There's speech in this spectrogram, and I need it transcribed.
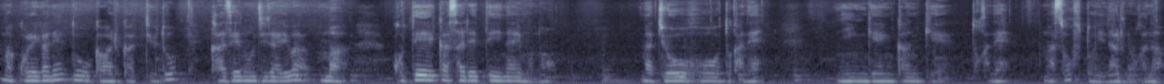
まあ、これがねどう変わるかっていうと風の時代はまあ固定化されていないもの、まあ、情報とかね人間関係とかね、まあ、ソフトになるのかな、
